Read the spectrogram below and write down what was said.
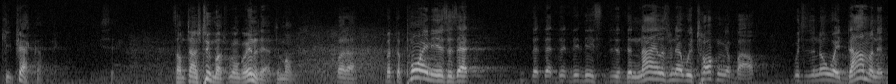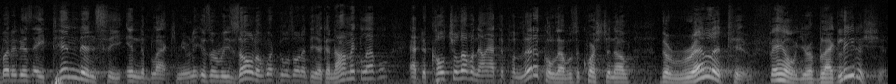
keep track of me. You see. Sometimes too much. We won't go into that at the moment. But, uh, but the point is, is that, that, that, that these, the, the nihilism that we're talking about which is in no way dominant, but it is a tendency in the black community, is a result of what goes on at the economic level, at the cultural level, now at the political level, is a question of the relative failure of black leadership.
